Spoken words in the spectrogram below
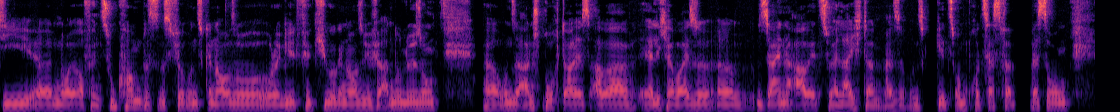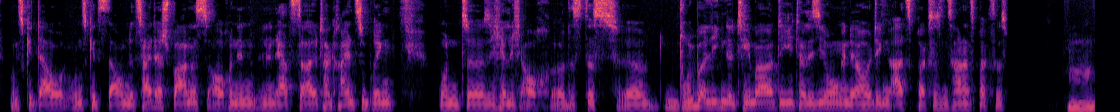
die äh, neu auf ihn zukommen. Das ist für uns genauso oder gilt für Cure genauso wie für andere Lösungen. Äh, unser Anspruch da ist aber ehrlicherweise, äh, seine Arbeit zu erleichtern. Also uns geht es um Prozessverbesserung, uns geht darum, uns geht es darum, eine Zeitersparnis auch in den, in den Ärztealltag reinzubringen und äh, sicherlich auch das, das drüberliegende Thema Digitalisierung in der heutigen Arztpraxis und Zahnarztpraxis. Mhm.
